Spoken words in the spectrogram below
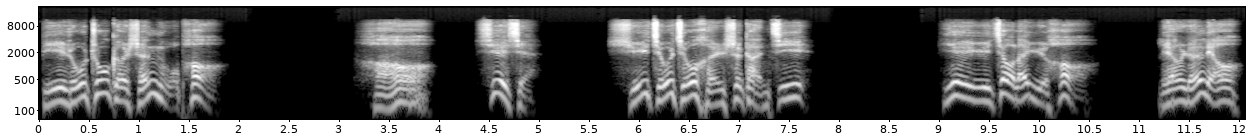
比如诸葛神弩炮。好，谢谢，徐九九很是感激。夜雨叫来雨浩，两人聊。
